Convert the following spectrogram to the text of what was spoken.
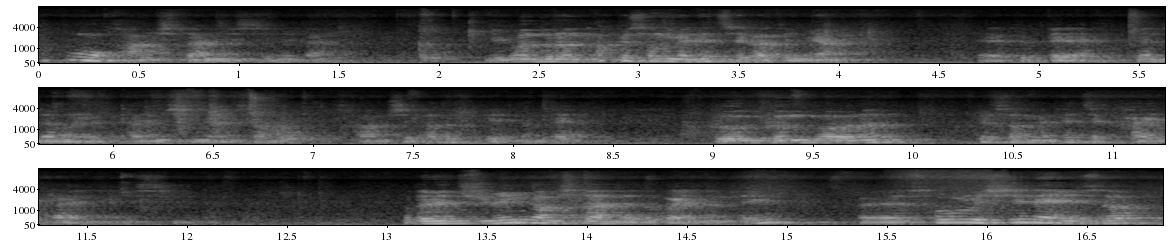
학부모 감시단이 있습니다. 이분들은 학교 성면 해체가 되면 예, 그때 현장을 다니시면서 감시를 하도록 되어 있는데 그 근거는 학교 성면 해체 가이드라인에 있습니다. 그 다음에 주민감시단 제도가 있는데 예, 서울 시내에서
